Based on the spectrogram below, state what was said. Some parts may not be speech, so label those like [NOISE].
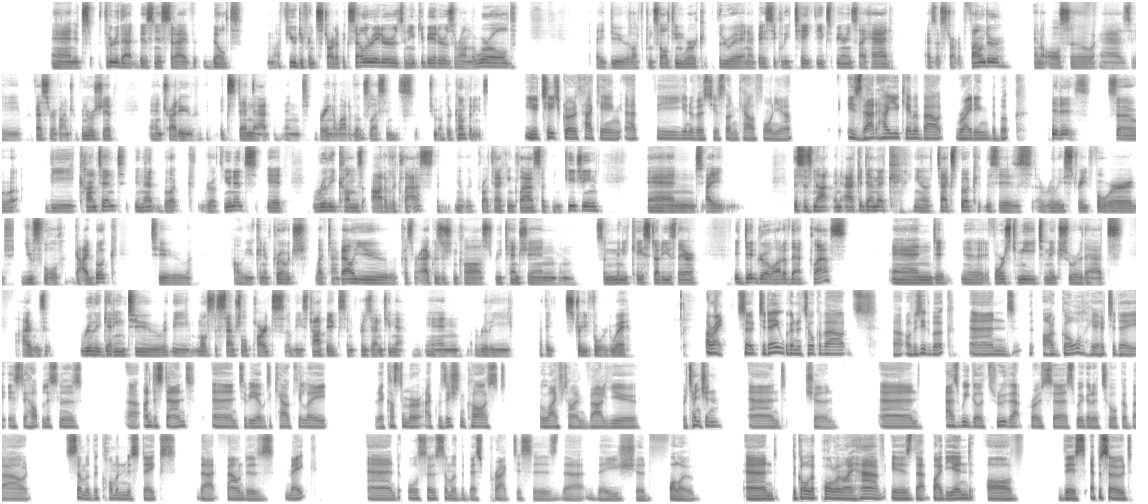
And it's through that business that I've built a few different startup accelerators and incubators around the world. I do a lot of consulting work through it, and I basically take the experience I had as a startup founder and also as a professor of entrepreneurship and try to extend that and bring a lot of those lessons to other companies. You teach growth hacking at the University of Southern California. Is that how you came about writing the book? It is. So the content in that book, Growth Units, it really comes out of the class, you know, the growth hacking class I've been teaching. And I this is not an academic, you know, textbook. This is a really straightforward, useful guidebook to how you can approach lifetime value, customer acquisition cost, retention, and some mini case studies there. It did grow out of that class, and it, it forced me to make sure that I was really getting to the most essential parts of these topics and presenting them in a really, I think, straightforward way. All right. So today we're going to talk about uh, obviously the book. And our goal here today is to help listeners uh, understand and to be able to calculate their customer acquisition cost, lifetime value, retention, and churn. And as we go through that process, we're going to talk about some of the common mistakes that founders make and also some of the best practices that they should follow. And the goal that Paul and I have is that by the end of this episode,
